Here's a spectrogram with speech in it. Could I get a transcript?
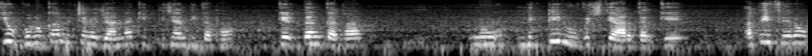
ਕਿ ਉਹ ਗੁਰੂ ਘਰ ਵਿੱਚ ਰੋਜ਼ਾਨਾ ਕੀਤੀ ਜਾਂਦੀ ਕਥਾ, ਕੀਰਤਨ ਕਥਾ ਨੂੰ ਲਿਖਤੀ ਰੂਪ ਵਿੱਚ ਤਿਆਰ ਕਰਕੇ ਅਤੇ ਫਿਰ ਉਹ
